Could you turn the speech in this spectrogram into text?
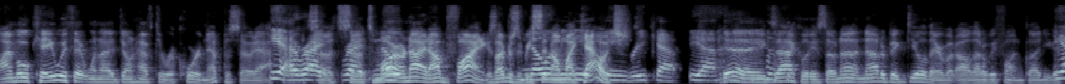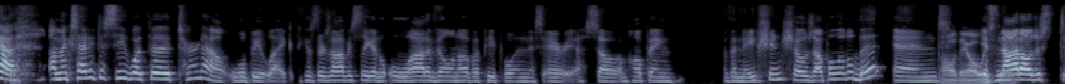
I'm okay with it when I don't have to record an episode after. Yeah, right. So, right. so tomorrow no, night I'm fine because I'm just gonna be no sitting on my couch. Recap. Yeah. Yeah, exactly. so not not a big deal there, but oh, that'll be fun. Glad you got. Yeah, I'm excited to see what the turnout will be like because there's obviously a lot of Villanova people in this area. So I'm hoping the nation shows up a little bit, and oh, they always. If do. not, I'll just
